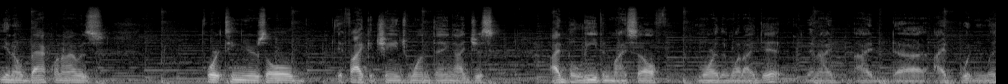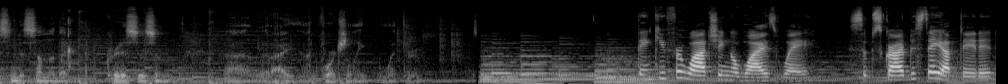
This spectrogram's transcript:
you know, back when I was 14 years old, if I could change one thing, I'd just, I'd believe in myself more than what I did. And I'd, I'd, uh, I wouldn't listen to some of the criticism uh, that I unfortunately went through. Thank you for watching A Wise Way. Subscribe to stay updated,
